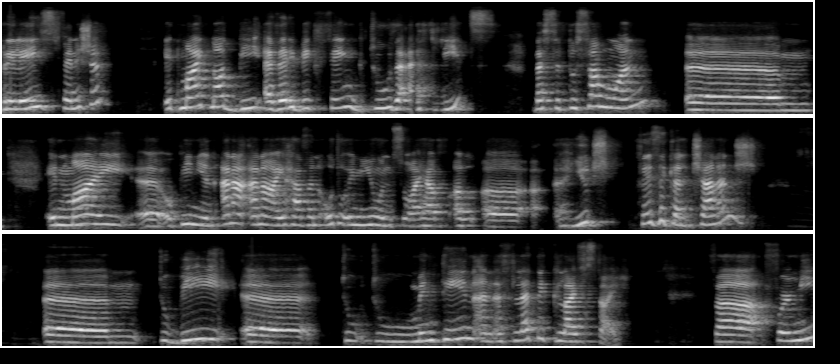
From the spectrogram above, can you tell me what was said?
relays finisher it might not be a very big thing to the athletes but to someone um, in my uh, opinion أنا أنا I have an autoimmune so I have a, a, a huge physical challenge um, to be uh, to to maintain an athletic lifestyle. ف for me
